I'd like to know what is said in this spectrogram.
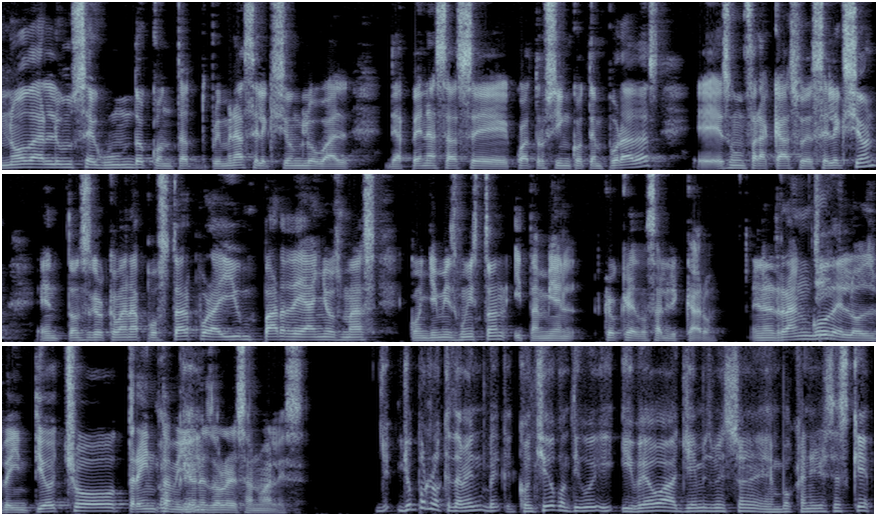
no darle un segundo contra tu primera selección global de apenas hace 4 o 5 temporadas. Eh, es un fracaso de selección, entonces creo que van a apostar por ahí un par de años más con James Winston y también creo que les va a salir caro. En el rango de los 28, 30 millones de dólares anuales. Yo, por lo que también coincido contigo y, veo a James Winston en Buccaneers es que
